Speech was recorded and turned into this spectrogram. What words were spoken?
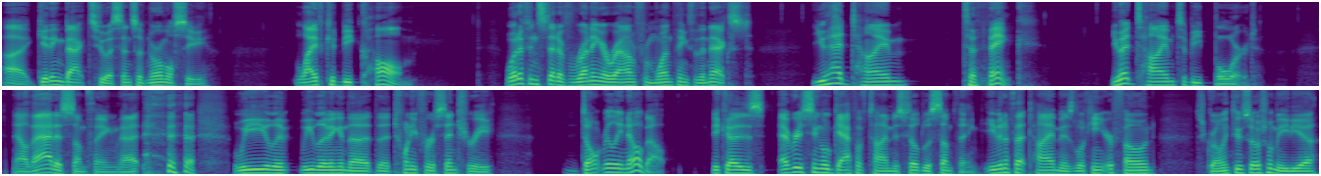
uh, getting back to a sense of normalcy, life could be calm. What if instead of running around from one thing to the next, you had time to think? You had time to be bored. Now that is something that we live we living in the, the 21st century don't really know about because every single gap of time is filled with something. Even if that time is looking at your phone, scrolling through social media,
